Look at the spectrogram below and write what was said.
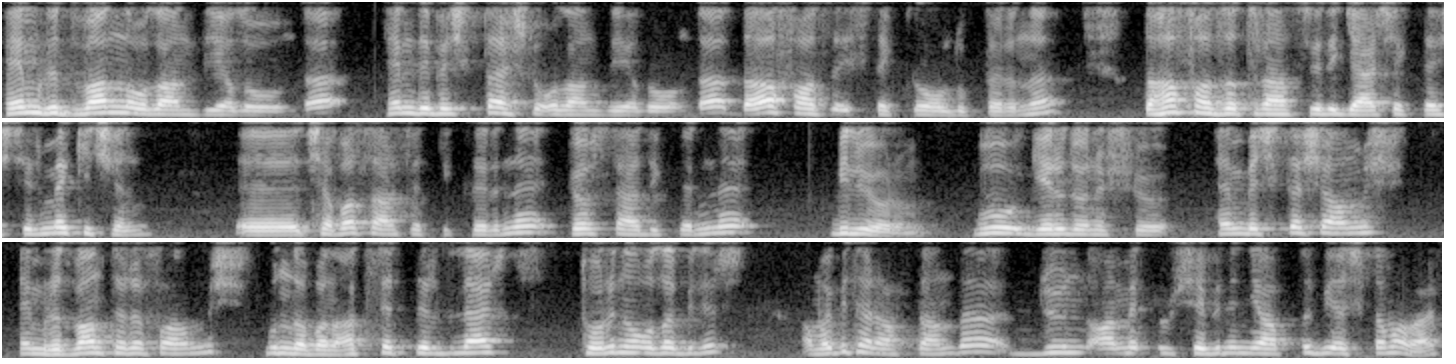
hem Rıdvan'la olan diyaloğunda hem de Beşiktaş'la olan diyaloğunda daha fazla istekli olduklarını, daha fazla transferi gerçekleştirmek için e, çaba sarf ettiklerini, gösterdiklerini biliyorum. Bu geri dönüşü hem Beşiktaş almış hem Rıdvan tarafı almış. Bunu da bana aksettirdiler. Torino olabilir. Ama bir taraftan da dün Ahmet Nurşebi'nin yaptığı bir açıklama var.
